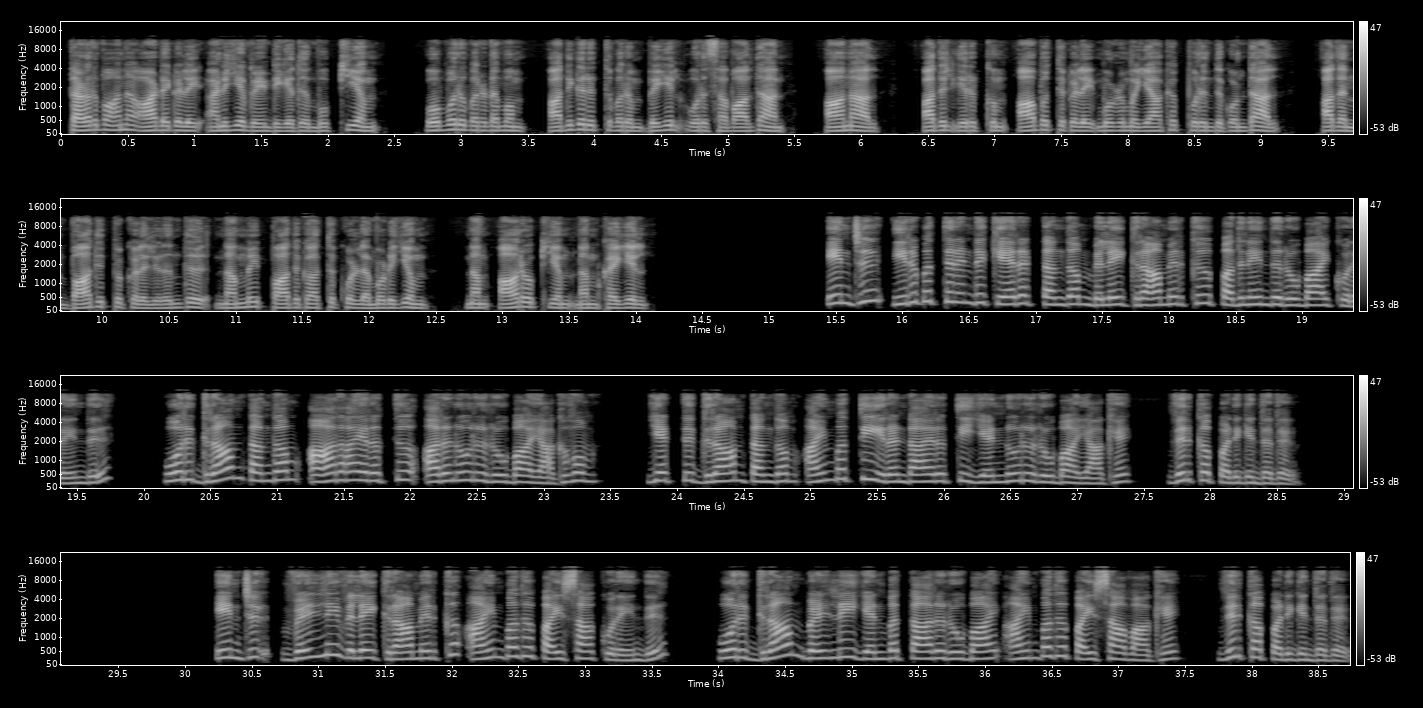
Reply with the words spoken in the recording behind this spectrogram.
தளர்வான ஆடைகளை அணிய வேண்டியது முக்கியம். ஒவ்வொரு வருடமும் அதிகரித்து வரும் வெயில் ஒரு சவால்தான். ஆனால் அதில் இருக்கும் ஆபத்துகளை முழுமையாக புரிந்து கொண்டால் அதன் பாதிப்புகளிலிருந்து நம்மை பாதுகாத்துக் கொள்ள முடியும். நம் ஆரோக்கியம் நம் கையில். இன்று இருபத்திரண்டு கேரட் தங்கம் விலை கிராமிற்கு பதினைந்து ரூபாய் குறைந்து ஒரு கிராம் தங்கம் ஆறாயிரத்து அறுநூறு ரூபாயாகவும் எட்டு கிராம் தங்கம் ஐம்பத்தி இரண்டாயிரத்தி எண்ணூறு ரூபாயாக விற்கப்படுகின்றது. இன்று வெள்ளி விலை கிராமிற்கு ஐம்பது பைசா குறைந்து ஒரு கிராம் வெள்ளி எண்பத்தாறு ரூபாய் ஐம்பது பைசாவாக விற்கப்படுகின்றது.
